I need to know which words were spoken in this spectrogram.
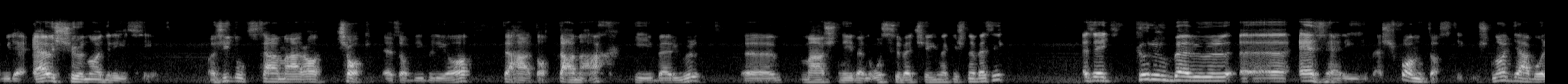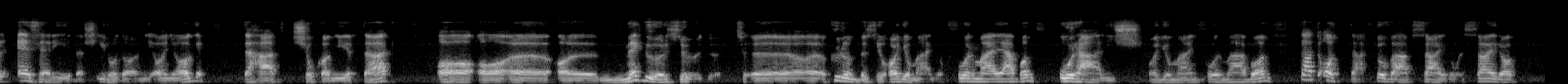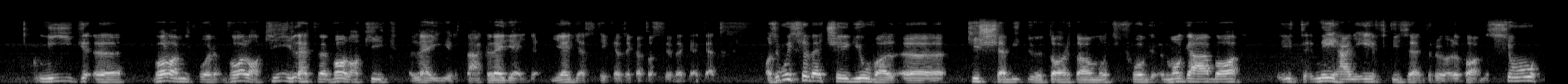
ugye első nagy részét a zsidók számára csak ez a Biblia, tehát a Tanach éberül, más néven Ószövetségnek is nevezik. Ez egy körülbelül ezer éves, fantasztikus, nagyjából ezer éves irodalmi anyag, tehát sokan írták, a, a, a megőrződött a különböző hagyományok formájában, orális hagyomány formában, tehát adták tovább szájról szájra, míg valamikor valaki, illetve valakik leírták, lejegyezték ezeket a szövegeket. Az új szövetség jóval kisebb időtartalmot fog magába, itt néhány évtizedről van szó,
